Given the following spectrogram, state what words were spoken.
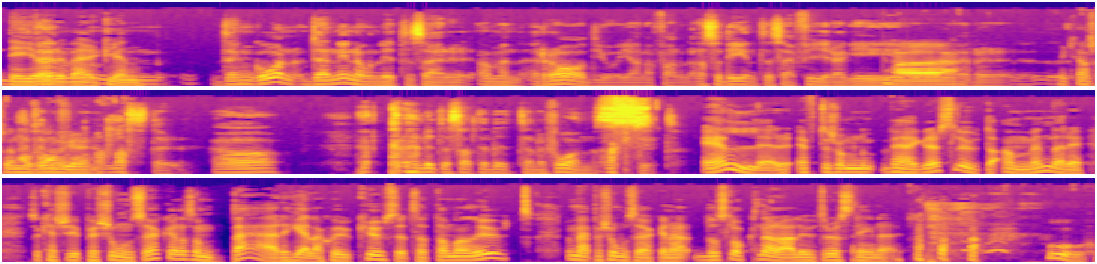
Det gör det verkligen. Den, går, den är nog lite så här, ja men radio i alla fall. Alltså det är inte så här 4G Nej, eller det kanske är någon sån grej. telefonmaster. Ja, lite satellittelefonaktigt. Eller, eftersom de vägrar sluta använda det, så kanske det är personsökarna som bär hela sjukhuset. Så att tar man ut de här personsökarna, då slocknar all utrustning där. Oh,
